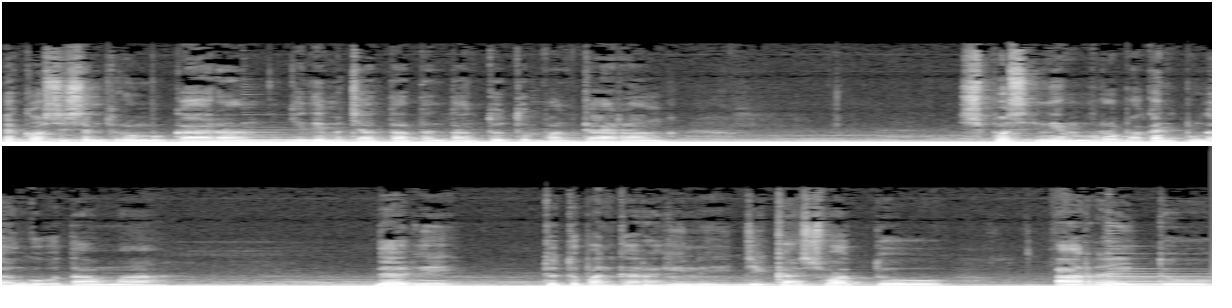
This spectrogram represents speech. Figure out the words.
ekosistem terumbu karang, jadi mencatat tentang tutupan karang. Spons ini merupakan pengganggu utama dari tutupan karang ini. Jika suatu area itu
